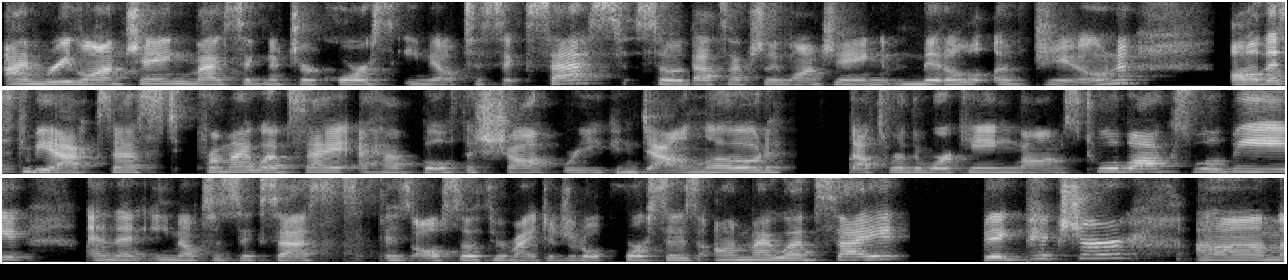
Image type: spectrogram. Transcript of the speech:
I'm relaunching my signature course Email to Success. So that's actually launching middle of June. All this can be accessed from my website. I have both a shop where you can download that's where the Working Moms Toolbox will be. And then Email to Success is also through my digital courses on my website. Big picture, um,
